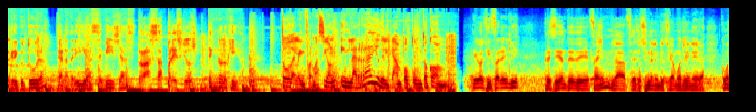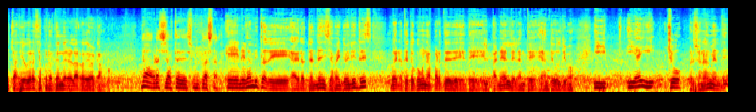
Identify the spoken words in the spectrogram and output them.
Agricultura, ganadería, semillas, razas, precios, tecnología. Toda la información en la radiodelcampo.com. Diego Cifarelli, presidente de FAIM, la Federación de la Industria Molinera. ¿Cómo estás, Diego? Gracias por atender a la Radio del Campo. No, gracias a ustedes, un placer. En el ámbito de Agrotendencias 2023, bueno, te tocó una parte del panel del ante, anteúltimo. Y, y ahí yo, personalmente,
